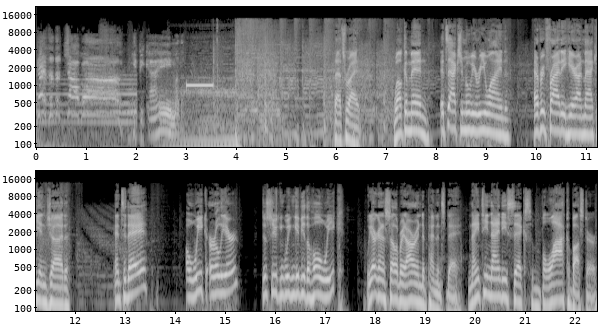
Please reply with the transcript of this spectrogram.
Get to the chopper! Yippee-ki-yay, mother. That's right. Welcome in. It's Action Movie Rewind every Friday here on Mackey and Judd. And today, a week earlier, just so you can we can give you the whole week, we are going to celebrate our Independence Day. 1996 blockbuster.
